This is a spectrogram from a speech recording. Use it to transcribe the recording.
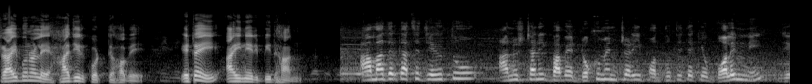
ট্রাইব্যুনালে হাজির করতে হবে। এটাই আইনের বিধান। আমাদের কাছে যেহেতু আনুষ্ঠানিকভাবে ডকুমেন্টারি পদ্ধতিতে কেউ বলেননি যে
